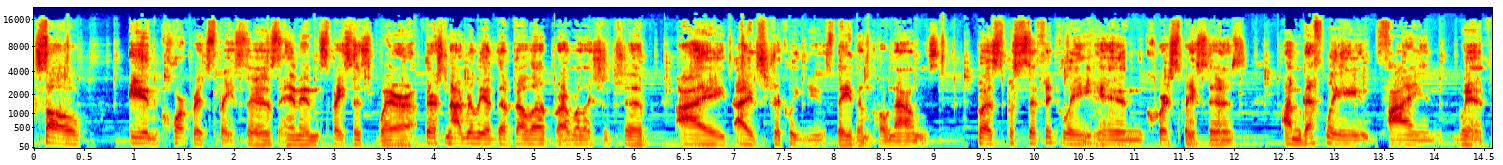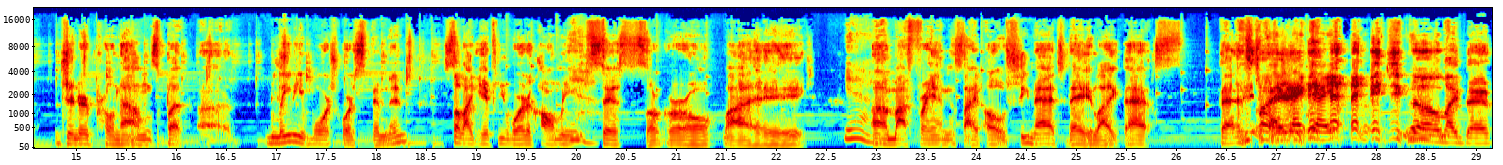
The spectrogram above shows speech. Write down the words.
So in corporate spaces and in spaces where there's not really a developed uh, relationship, I I strictly use they them pronouns. But specifically in queer spaces, I'm definitely fine with gender pronouns, but uh, leaning more towards feminine. So, like, if you were to call me Yeah. sis or girl, like, Yeah. uh, my friend is like, oh, she mad today. Like, that's that's Right, right, right. you know, like that.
